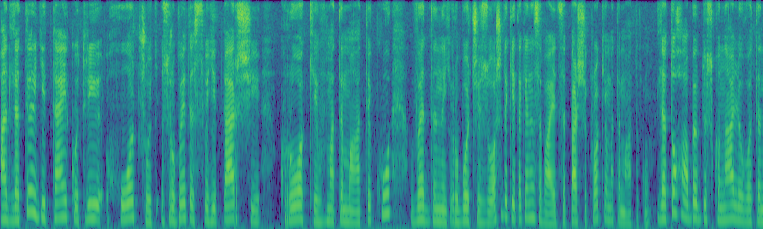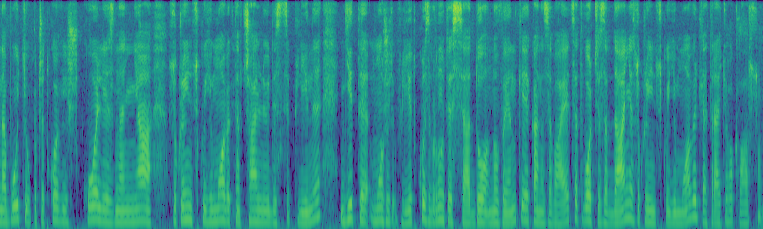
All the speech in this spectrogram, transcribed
А для тих дітей, котрі хочуть зробити свої перші кроки в математику, введений робочий зошит, який так і називається перші кроки в математику. Для того, аби вдосконалювати набуті у початковій школі знання з української мови як навчальної дисципліни, діти можуть влітку звернутися до новинки, яка називається Творчі завдання з української мови для третього класу.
